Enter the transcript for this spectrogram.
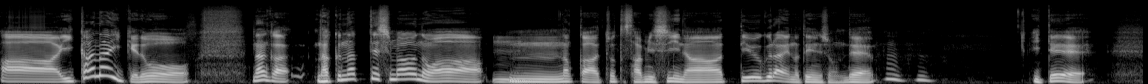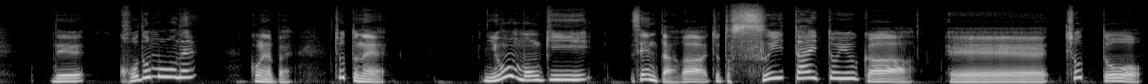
ああ、行かないけど、なんか、なくなってしまうのは、ううんん、なんかちょっと寂しいなーっていうぐらいのテンションでいて、で、子供をね、これやっぱり、ちょっとね、日本モンキーセンターがちょっと衰退というか、えー、ちょっと、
